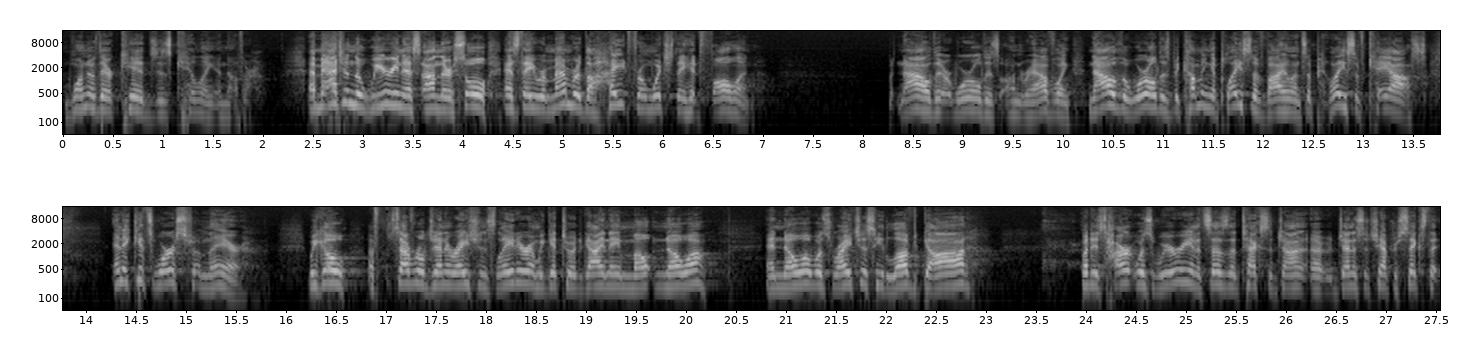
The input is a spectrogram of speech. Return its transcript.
one of their kids is killing another. Imagine the weariness on their soul as they remember the height from which they had fallen. But now their world is unraveling. Now the world is becoming a place of violence, a place of chaos. And it gets worse from there. We go several generations later and we get to a guy named Noah. And Noah was righteous, he loved God, but his heart was weary. And it says in the text of John, uh, Genesis chapter 6 that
